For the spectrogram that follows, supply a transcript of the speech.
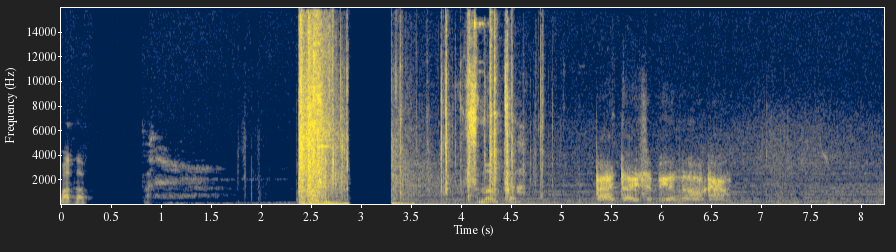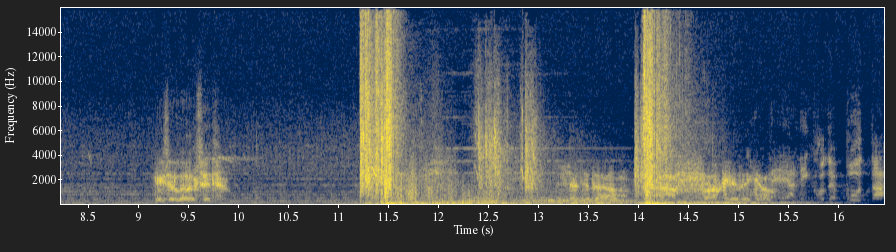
mother. Smoked him. Bad day to be a narco. He's alerted. Shoot it down. Ah, fuck, here they come. ¡Al hijo de puta!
